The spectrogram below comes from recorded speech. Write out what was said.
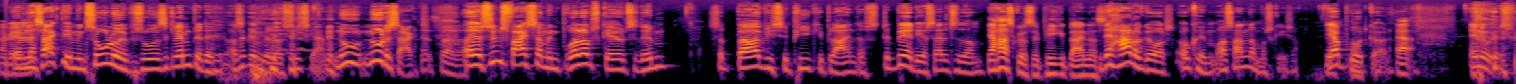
Okay. Jeg ville have sagt det i min solo-episode, så glemte jeg det. Og så glemte jeg det også sidste gang. Nu, nu er det sagt. Sådan. Og jeg synes faktisk, som en bryllupsgave til dem, så bør vi se Peaky Blinders. Det beder de os altid om. Jeg har sgu se Peaky Blinders. Det har du gjort. Okay, men også andre måske så. Jeg burde gøre det. Ja. Anyways,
